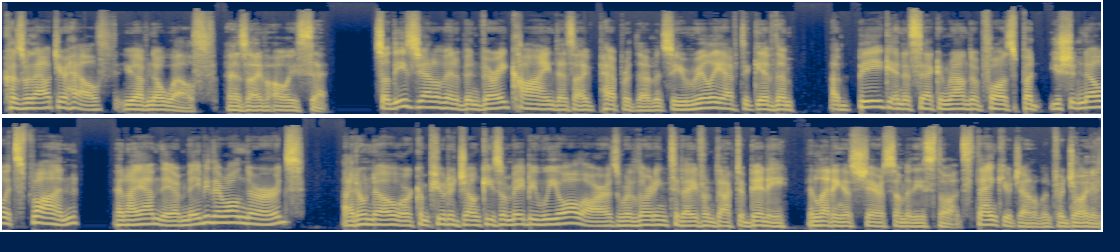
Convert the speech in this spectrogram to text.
Because without your health, you have no wealth, as I've always said. So these gentlemen have been very kind as I've peppered them. And so you really have to give them a big and a second round of applause. But you should know it's fun. And I am there. Maybe they're all nerds. I don't know, or computer junkies, or maybe we all are as we're learning today from Dr. Bini and letting us share some of these thoughts. Thank you, gentlemen, for joining.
